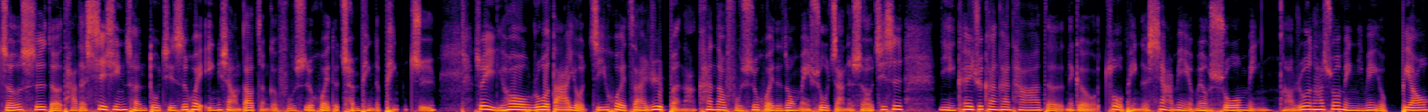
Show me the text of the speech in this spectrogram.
折师的它的细心程度，其实会影响到整个浮世绘的成品的品质。所以以后如果大家有机会在日本啊看到浮世绘的这种美术展的时候，其实你可以去看看它的那个作品的下面有没有说明啊。如果它说明里面有标，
